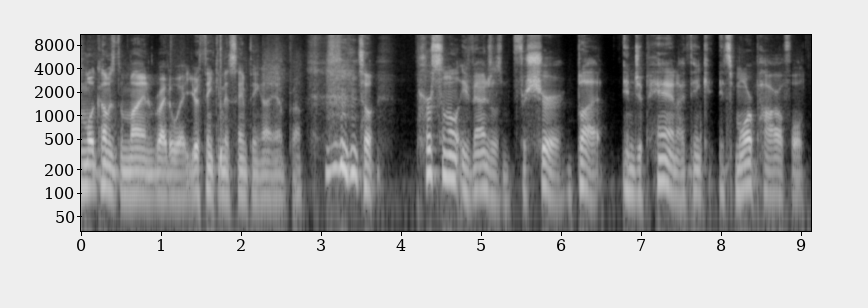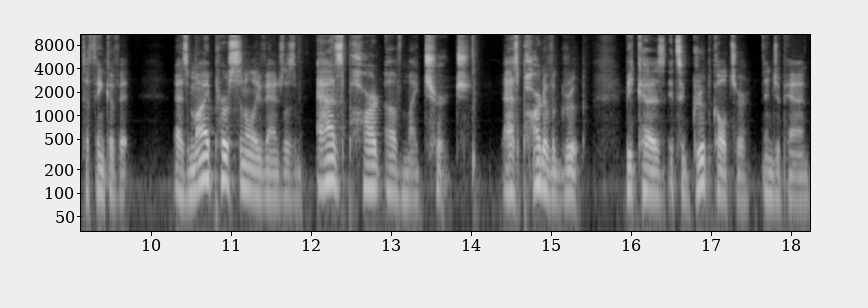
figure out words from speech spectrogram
what comes to mind right away? You're thinking the same thing I am, bro. so, personal evangelism for sure, but in Japan, I think it's more powerful to think of it as my personal evangelism as part of my church, as part of a group, because it's a group culture in Japan.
